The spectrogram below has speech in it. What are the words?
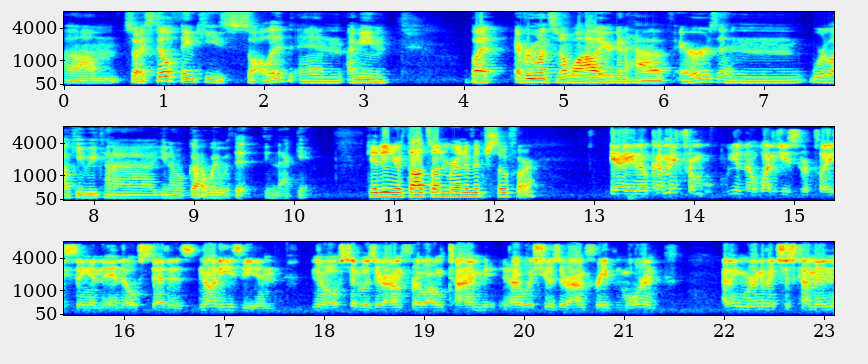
Um, so I still think he's solid, and I mean, but every once in a while you're going to have errors, and we're lucky we kind of you know got away with it in that game. Getting your thoughts on Marinovic so far? Yeah, you know, coming from you know what he's replacing in, in Ousted is not easy, and you know Ousted was around for a long time. I wish he was around for even more, and I think Marinovic has come in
